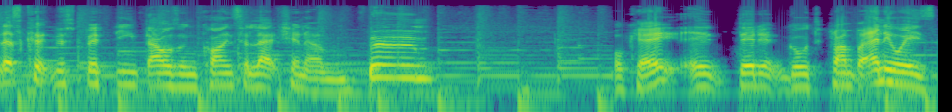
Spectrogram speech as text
Let's click this 15,000 coins selection and boom okay it didn't go to plan but anyways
